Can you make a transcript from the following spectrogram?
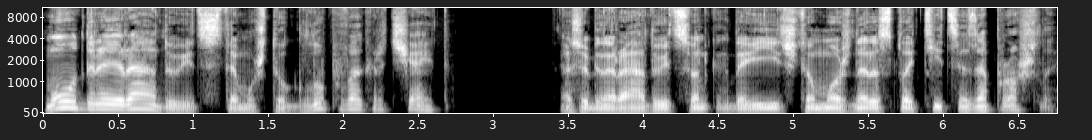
Мудрый радуется тому, что глупого огорчает. Особенно радуется он, когда видит, что можно расплатиться за прошлое.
